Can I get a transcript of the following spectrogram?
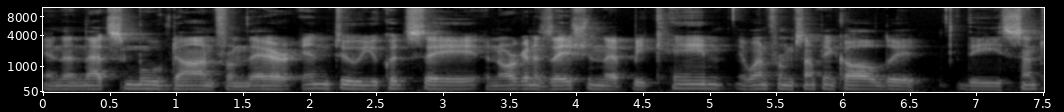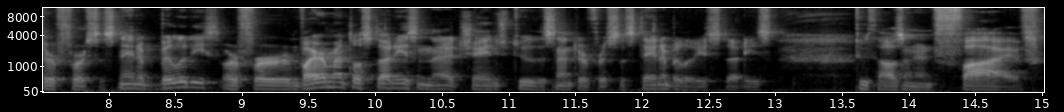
and then that's moved on from there into you could say an organization that became it went from something called the the Center for Sustainability or for Environmental Studies, and then it changed to the Center for Sustainability Studies, 2005.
